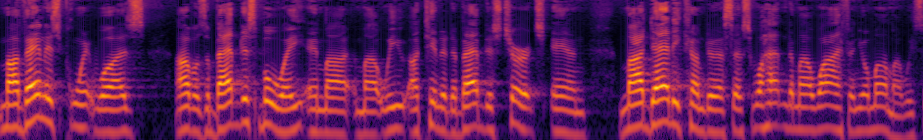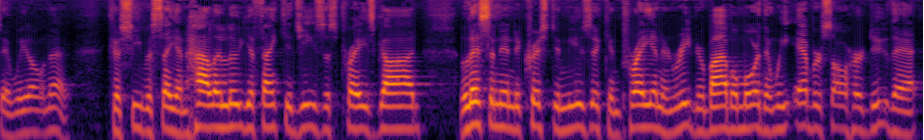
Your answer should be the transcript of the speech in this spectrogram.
my vantage point was I was a Baptist boy, and my, my we attended a Baptist church, and my daddy come to us and said, "What happened to my wife and your mama?" We said, "We don't know," because she was saying, "Hallelujah, thank you, Jesus, praise God." listening to Christian music and praying and reading her Bible more than we ever saw her do that.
